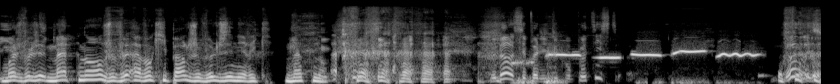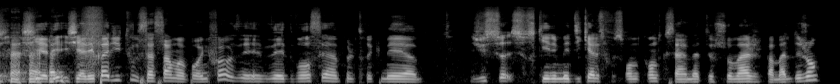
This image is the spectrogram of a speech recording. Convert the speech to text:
Moi, je veux maintenant, je veux avant qu'il parle, je veux le générique maintenant. non, c'est pas du tout complotiste. Non, j'y allais, allais, pas du tout. Ça, ça, moi, pour une fois, vous avez, vous avez devancé un peu le truc, mais. Euh, juste sur, ce qui est médical, il faut se rendre compte que ça va mettre au chômage pas mal de gens.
